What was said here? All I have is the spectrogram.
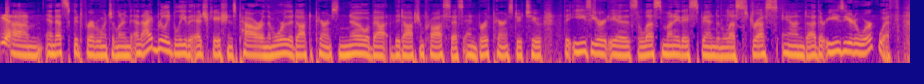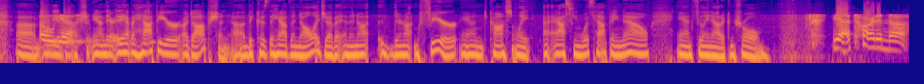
Yes. Um, and that's good for everyone to learn. And I really believe that education is power. And the more the adoptive parents know about the adoption process, and birth parents do too, the easier it is, the less money they spend, and less stress, and uh, they're easier to work with. Um, Oh, in the yes. adoption. And they're- have a happier adoption uh, because they have the knowledge of it, and they're not they're not in fear and constantly asking what's happening now and feeling out of control. Yeah, it's hard enough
